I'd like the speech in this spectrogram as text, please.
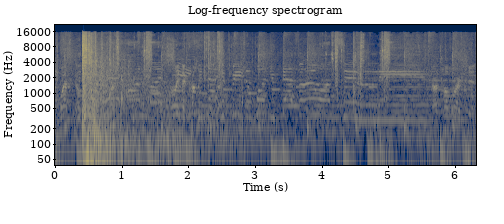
the west. They're going to the west. Oh, wait, they're coming to the west. They're top of our shit.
